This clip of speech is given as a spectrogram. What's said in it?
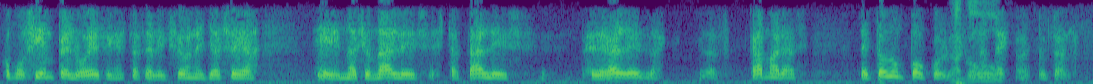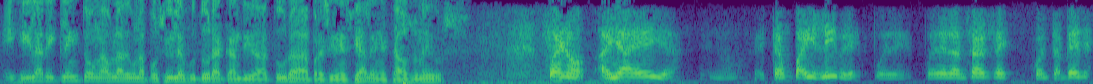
como siempre lo es en estas elecciones, ya sea nacionales, estatales, federales, las cámaras de todo un poco. ¿Y Hillary Clinton habla de una posible futura candidatura presidencial en Estados Unidos? Bueno, allá ella, ¿no? está un país libre, puede, puede lanzarse cuantas veces.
